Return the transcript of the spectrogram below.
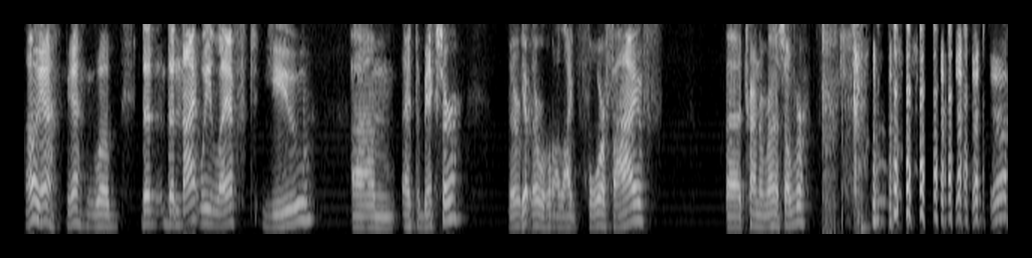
oh yeah, yeah. Well, the the night we left you um, at the mixer, there Yep. there were like four or five uh, trying to run us over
